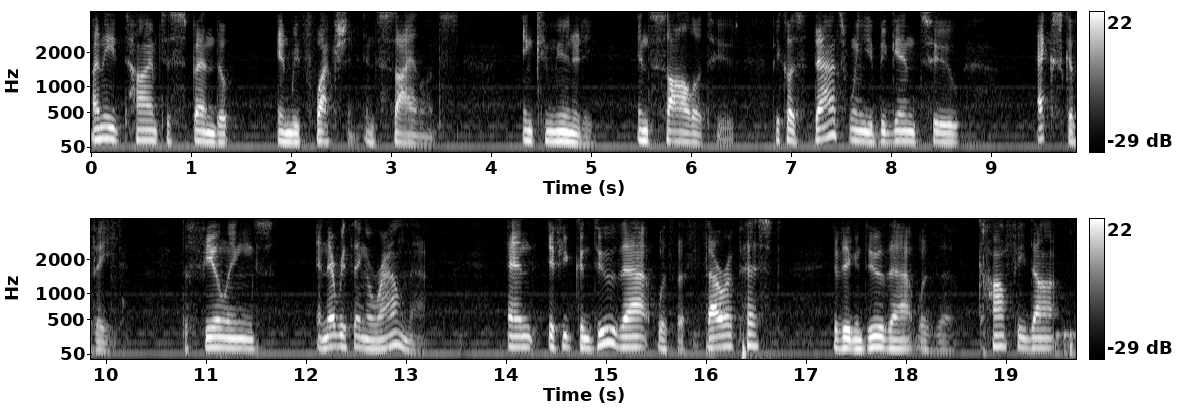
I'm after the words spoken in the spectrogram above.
I need time to spend in reflection, in silence, in community, in solitude, because that's when you begin to excavate the feelings, and everything around that. And if you can do that with a therapist, if you can do that with a confidant,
